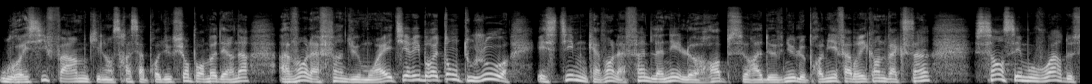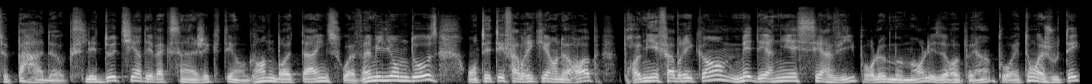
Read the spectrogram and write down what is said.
ou Récipharm qui lancera sa production pour Moderna avant la fin du mois. Et Thierry Breton, toujours, estime qu'avant la fin de l'année, l'Europe sera devenue le premier fabricant de vaccins, sans s'émouvoir de ce paradoxe. Les deux tiers des vaccins injectés en Grande-Bretagne, soit 20 millions de doses, ont été fabriqués en Europe. Premier fabricant, mais dernier servi pour le moment, les Européens, pourrait-on ajouter.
